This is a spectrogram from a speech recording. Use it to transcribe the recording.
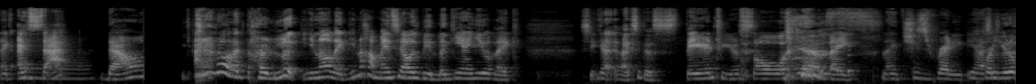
Like I sat down. I don't know, like her look, you know, like you know how Mancy always be looking at you, like she got like she could stare into your soul, Yes. like like She's ready Yeah, for you to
